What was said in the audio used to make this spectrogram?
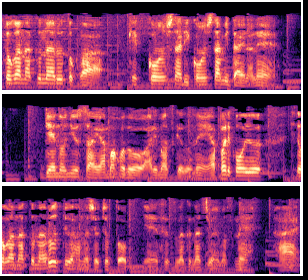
人が亡くなるとか、結婚した、離婚したみたいなね、芸能ニュースは山ほどありますけどね、やっぱりこういう人が亡くなるっていう話はちょっと、えー、切なくなっちまいますね。はい。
